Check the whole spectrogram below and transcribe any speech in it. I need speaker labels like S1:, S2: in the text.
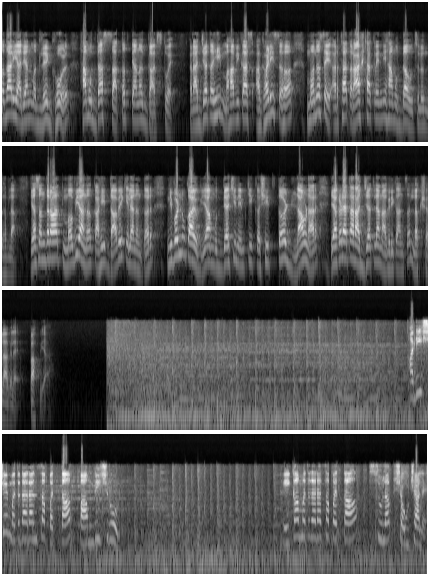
S1: मतदार याद्यांमधले घोळ हा मुद्दा सातत्यानं गाजतोय. राज्यातही महाविकास आघाडीसह मनसे अर्थात राज ठाकरेंनी हा मुद्दा उचलून धरला. या संदर्भात मवियानं काही दावे केल्यानंतर निवडणूक आयोग या मुद्द्याची नेमकी कशी तड लावणार याकडे आता राज्यातल्या नागरिकांचं लक्ष लागलंय. पाहूया.
S2: अडीचशे मतदारांचा पत्ता पाम बीच रोड. एका मतदाराचा पत्ता सुलभ शौचालय.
